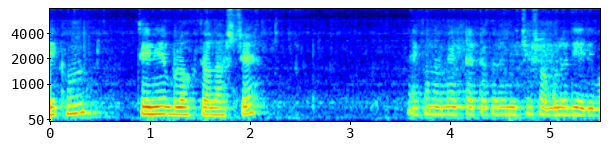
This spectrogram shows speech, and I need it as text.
দেখুন চিনির ব্লক চলে আসছে। এখন আমি একটা একটা করে মিষ্টি সবগুলো দিয়ে দিব।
